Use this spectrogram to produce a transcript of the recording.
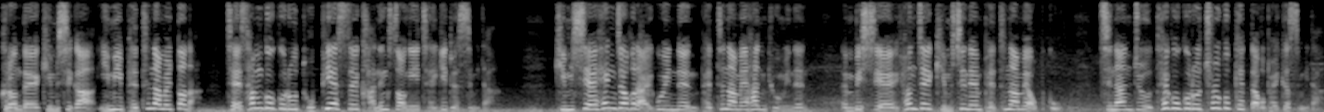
그런데 김 씨가 이미 베트남을 떠나 제3국으로 도피했을 가능성이 제기됐습니다. 김 씨의 행적을 알고 있는 베트남의 한 교민은 MBC에 현재 김 씨는 베트남에 없고 지난주 태국으로 출국했다고 밝혔습니다.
